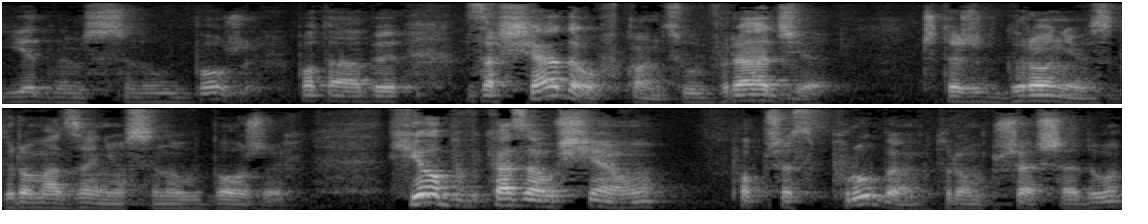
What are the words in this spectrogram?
jednym z synów Bożych, po to, aby zasiadał w końcu w Radzie, czy też w gronie, w zgromadzeniu synów Bożych. Hiob wykazał się poprzez próbę, którą przeszedł,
